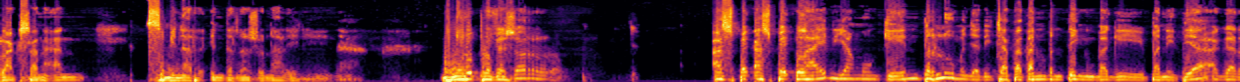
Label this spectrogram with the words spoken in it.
pelaksanaan seminar internasional ini. Nah, menurut Profesor, aspek-aspek lain yang mungkin perlu menjadi catatan penting bagi panitia agar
